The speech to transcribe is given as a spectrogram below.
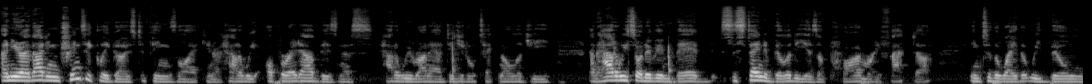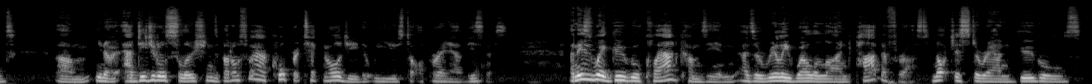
And, you know, that intrinsically goes to things like, you know, how do we operate our business? How do we run our digital technology? And how do we sort of embed sustainability as a primary factor into the way that we build um, you know, our digital solutions, but also our corporate technology that we use to operate our business. And this is where Google Cloud comes in as a really well aligned partner for us, not just around Google's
